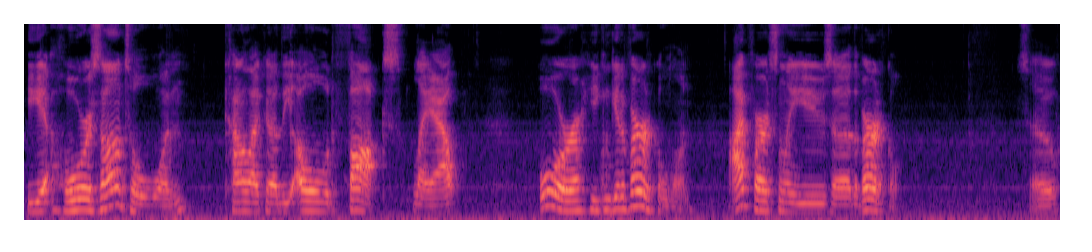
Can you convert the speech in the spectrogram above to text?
You get horizontal one, kind of like uh, the old Fox layout, or you can get a vertical one. I personally use uh, the vertical. So,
